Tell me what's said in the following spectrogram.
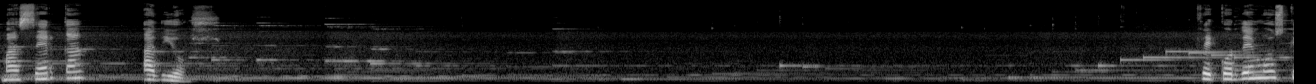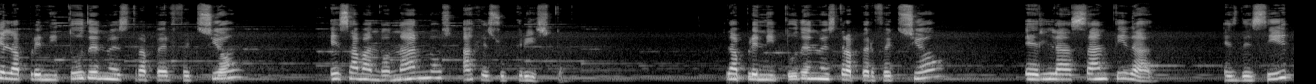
más cerca a Dios. Recordemos que la plenitud de nuestra perfección es abandonarnos a Jesucristo. La plenitud de nuestra perfección es la santidad, es decir,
